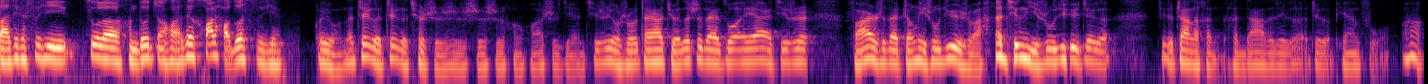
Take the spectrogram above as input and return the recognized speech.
把这个事情做了很多转化，这花了好多时间。哎呦，那这个这个确实是是是很花时间。其实有时候大家觉得是在做 AI，其实反而是在整理数据，是吧？清洗数据，这个这个占了很很大的这个这个篇幅啊。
